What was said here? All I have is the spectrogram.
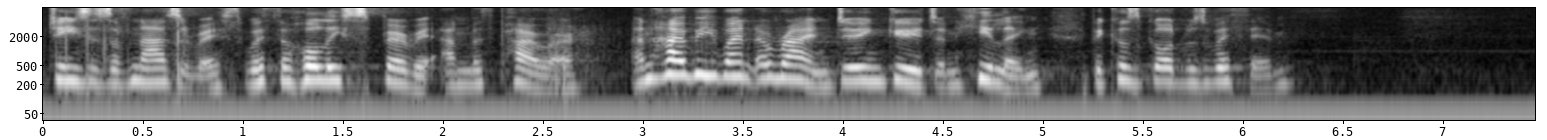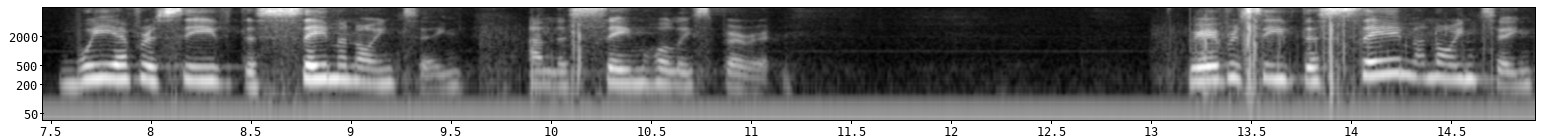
Jesus of Nazareth with the Holy Spirit and with power? And how he went around doing good and healing because God was with him, we have received the same anointing and the same Holy Spirit. We have received the same anointing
